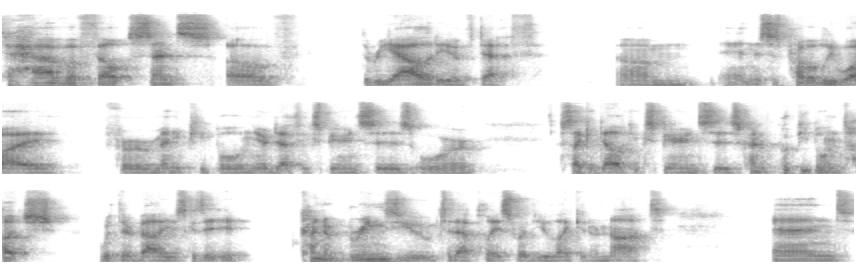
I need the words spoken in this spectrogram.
to have a felt sense of the reality of death. Um, and this is probably why, for many people, near death experiences or psychedelic experiences kind of put people in touch with their values because it, it kind of brings you to that place whether you like it or not and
